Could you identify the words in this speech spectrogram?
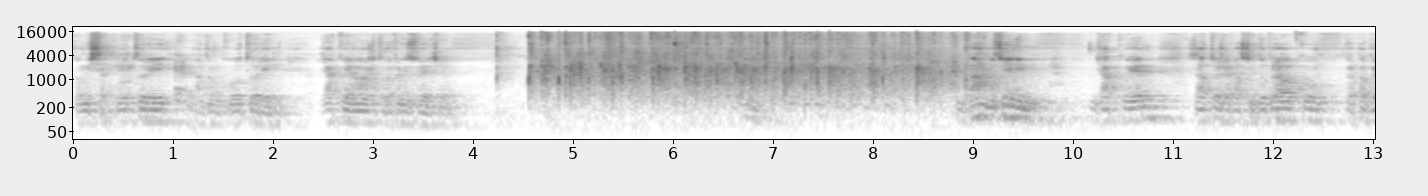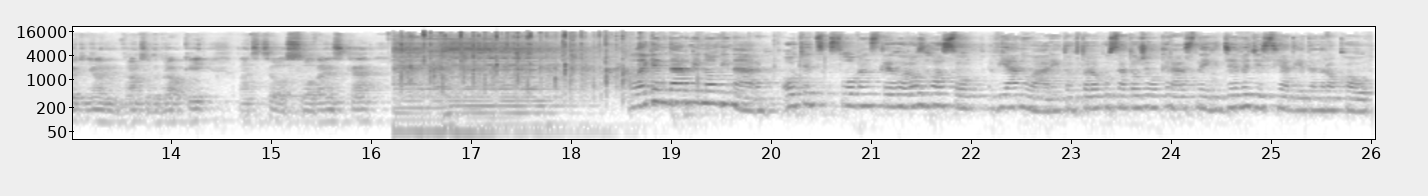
Komisia kultúry a Dom kultúry. Ďakujem vám, že to organizujete. Vám ocením ďakujem za to, že vlastne Dubravku propagujete nielen v rámci Dubravky, v rámci celého Slovenska, Legendárny novinár, otec slovenského rozhlasu, v januári tohto roku sa dožil krásnych 91 rokov.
